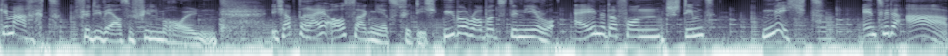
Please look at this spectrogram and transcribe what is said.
gemacht für diverse Filmrollen. Ich habe drei Aussagen jetzt für dich über Robert De Niro. Eine davon stimmt nicht. Entweder A,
